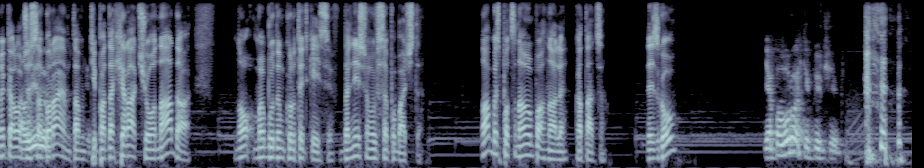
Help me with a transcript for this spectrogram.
Ми, коротше, він- собираємо там, типа, дохера чого надо, ну, ми будемо крутити кейси. В дальнейшем ви все побачите. Ну, а ми з пацанами погнали кататися. Let's go? Я поворотник включив.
